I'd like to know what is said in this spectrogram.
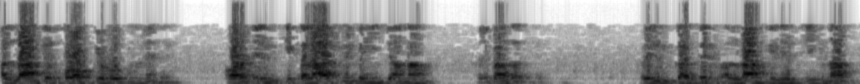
اللہ کے خوف کے حکم میں ہے۔ اور علم کی تلاش میں کہیں جانا عبادت ہے۔ علم کا صرف اللہ کے لیے سیکھنا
